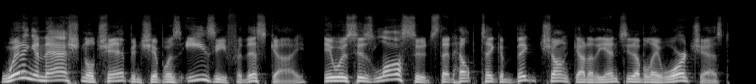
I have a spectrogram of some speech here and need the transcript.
Winning a national championship was easy for this guy. It was his lawsuits that helped take a big chunk out of the NCAA war chest,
